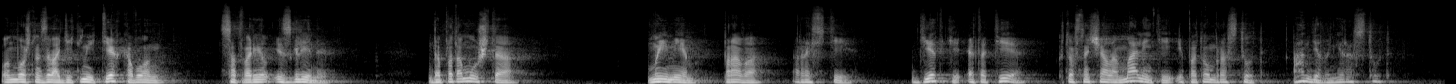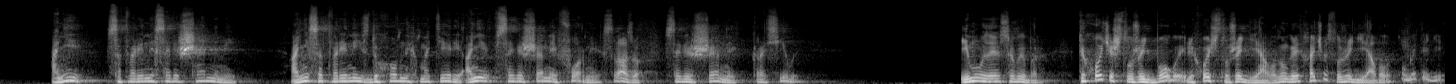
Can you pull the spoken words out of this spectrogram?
Он может называть детьми тех, кого Он сотворил из глины? Да потому что мы имеем право расти. Детки – это те, кто сначала маленькие и потом растут. Ангелы не растут. Они сотворены совершенными – они сотворены из духовных материй. Они в совершенной форме, сразу совершенный, красивый. Ему дается выбор. Ты хочешь служить Богу или хочешь служить дьяволу? Он говорит, хочу служить дьяволу. Он говорит, иди.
